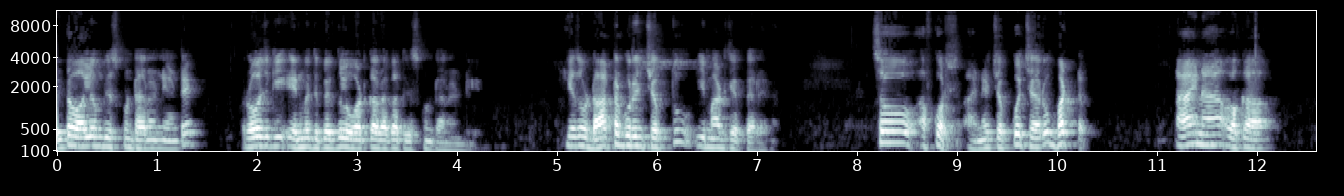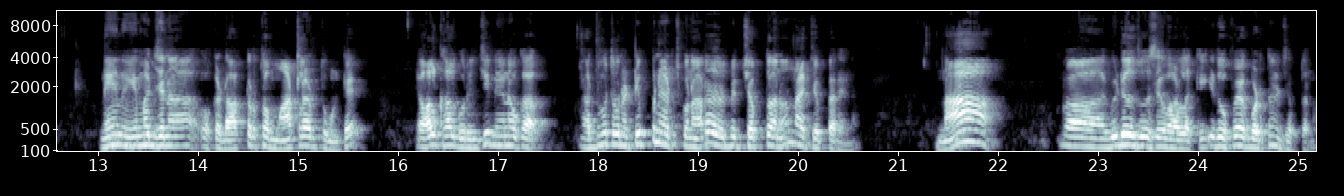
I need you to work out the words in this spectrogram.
ఎంత వాల్యూమ్ తీసుకుంటారని అంటే రోజుకి ఎనిమిది పెగ్గులు వడక దాకా తీసుకుంటానండి. ఏదో డాక్టర్ గురించి చెప్తూ ఈ మాట చెప్పారు ఆయన. సో కోర్స్ ఆయన చెప్పుకొచ్చారు బట్ ఆయన ఒక నేను ఈ మధ్యన ఒక డాక్టర్తో మాట్లాడుతూ ఉంటే ఆల్కహాల్ గురించి నేను ఒక అద్భుతమైన టిప్ నేర్చుకున్నారు? అది మీకు చెప్తాను నాకు చెప్పారు ఆయన. నా వీడియోలు చూసే వాళ్ళకి ఇది ఉపయోగపడుతుంది నేను చెప్తాను.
